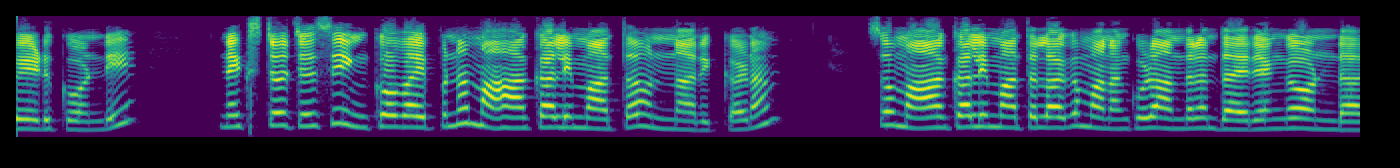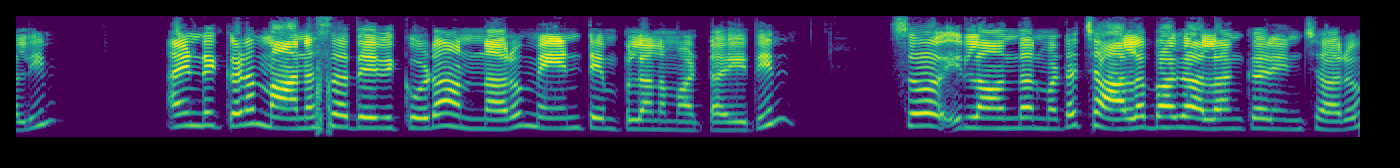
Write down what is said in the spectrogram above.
వేడుకోండి. నెక్స్ట్ వచ్చేసి ఇంకో వైపున మహాకాళి మాత ఉన్నారు ఇక్కడ. సో మహాకాళి మాత లాగా మనం కూడా అందరం ధైర్యంగా ఉండాలి. అండ్ ఇక్కడ మానసాదేవి కూడా ఉన్నారు మెయిన్ టెంపుల్ అనమాట ఇది. సో ఇలా ఉందనమాట చాలా బాగా అలంకరించారు.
